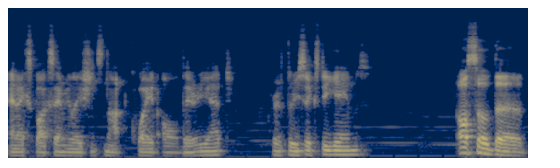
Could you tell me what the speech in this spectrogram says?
And Xbox emulation's not quite all there yet for 360 games. Also, the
